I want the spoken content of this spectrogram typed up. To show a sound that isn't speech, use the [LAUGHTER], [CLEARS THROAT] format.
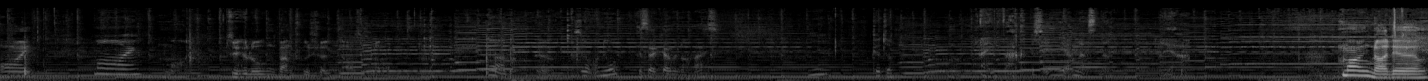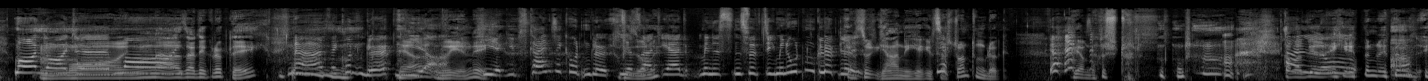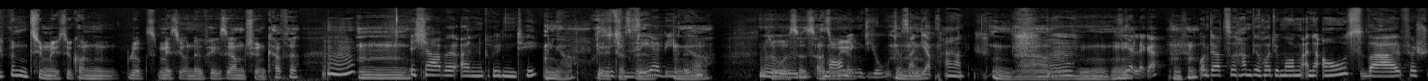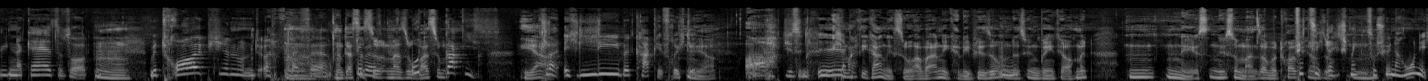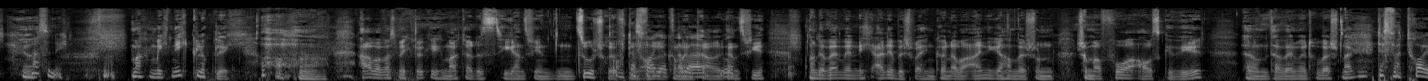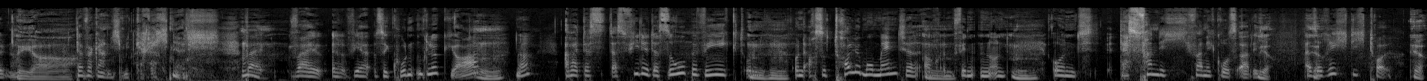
Moin. Moin. Moin. Psychologen beim Frühstücken ausgelaufen. Ja, Ja. so, und du? Ist der Körper noch heiß? Bitte. Ey, wach ist irgendwie anders, ne? Ja. Moin, Leute. Moin, Leute. Moin. Moin. Na, seid ihr glücklich? [LAUGHS] Na, Sekundenglück. Ja, Hier. wir nicht. Hier gibt's kein Sekundenglück. Hier Wieso seid nicht? ihr mindestens 50 Minuten glücklich. Du, ja, nee, hier gibt's das Stundenglück. Wir haben das Stunden. [LAUGHS] Aber wir, ich, ich, bin, ich, bin, ich bin ziemlich sekundenglücksmäßig unterwegs. Wir haben einen schönen Kaffee. Ich habe einen grünen Tee. Ja, Den ich sehr liebe. Ja, so ist es. Also Morning Dew, das ist ein Japanisch. wir, ja, mhm. Sehr lecker. Und dazu haben wir heute Morgen eine Auswahl verschiedener Käsesorten. Mit Träubchen und ach, Fresse. Mhm. Und das ist so immer so, und weißt du- Gackis. ja, Klar, ich liebe Kackefrüchte. ja. Oh, die sind Ich lecker. mag die gar nicht so, aber Annika liebt die so Mhm. und deswegen bringe ich die auch mit. Nee, ist nicht so meins, aber Träubchen Witzig, so. das schmeckt so schön nach Honig. Ja. Machst du nicht. Machen mich nicht glücklich. Oh. Aber was mich glücklich gemacht hat, ist die ganz vielen Zuschriften, Oh, eure Kommentare, aber- ganz viel. Und da werden wir nicht alle besprechen können, aber einige haben wir schon, schon mal vorausgewählt. Ähm, da werden wir drüber schnacken. Das war toll, ne? Ja. Da war gar nicht mit gerechnet. Weil, weil äh, wir Sekundenglück, ja, ne? Aber dass, dass viele das so bewegt und, und auch so tolle Momente auch empfinden und, und das fand ich, fand ich großartig. Ja. Also Ja. richtig toll. Ja.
